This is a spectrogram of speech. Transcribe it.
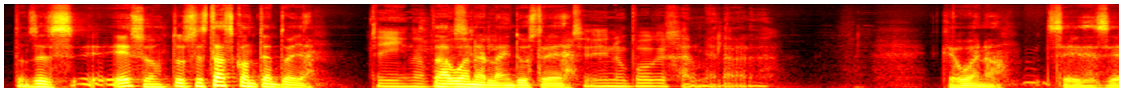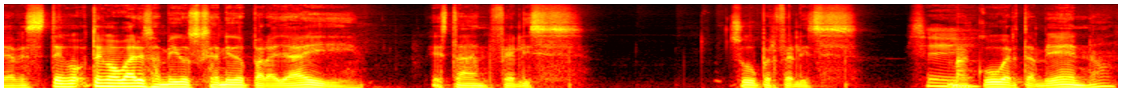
Entonces, eso, entonces estás contento ya. Está buena la industria. Sí, no puedo quejarme, la verdad. Qué bueno. Sí, sí, sí. A veces tengo, tengo varios amigos que se han ido para allá y están felices. Súper felices. Sí. Vancouver también, ¿no?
